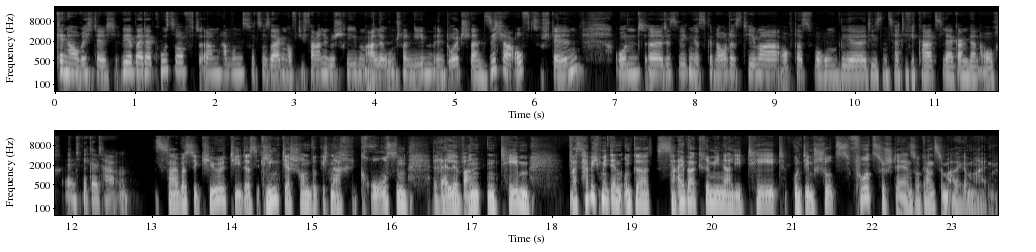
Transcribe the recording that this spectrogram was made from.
Genau, richtig. Wir bei der QSoft ähm, haben uns sozusagen auf die Fahne geschrieben, alle Unternehmen in Deutschland sicher aufzustellen. Und äh, deswegen ist genau das Thema auch das, warum wir diesen Zertifikatslehrgang dann auch entwickelt haben. Cybersecurity, das klingt ja schon wirklich nach großen, relevanten Themen. Was habe ich mir denn unter Cyberkriminalität und dem Schutz vorzustellen, so ganz im Allgemeinen?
